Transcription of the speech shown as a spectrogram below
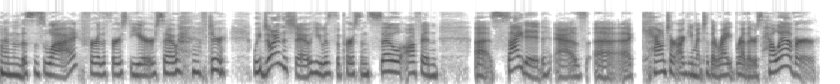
And this is why, for the first year or so after we joined the show, he was the person so often uh, cited as a, a counter argument to the Wright brothers. However,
